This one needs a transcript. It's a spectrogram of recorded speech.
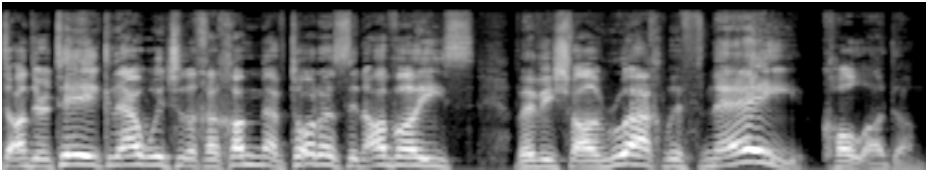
to undertake that which the Chachamim have taught us in Avais, ruach b'fnei kol adam.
